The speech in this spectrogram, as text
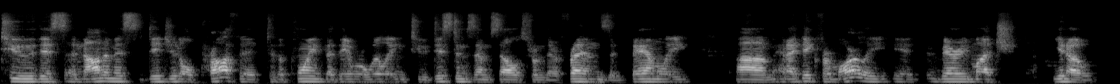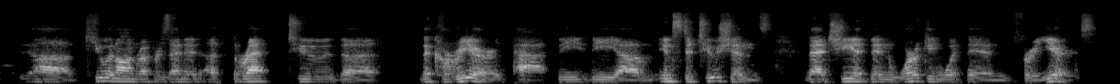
to this anonymous digital prophet to the point that they were willing to distance themselves from their friends and family. Um, and I think for Marley, it very much, you know, uh, QAnon represented a threat to the the career path, the the um, institutions that she had been working within for years.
